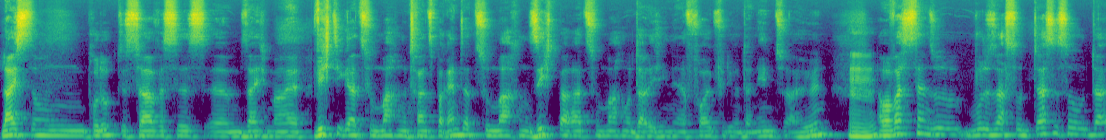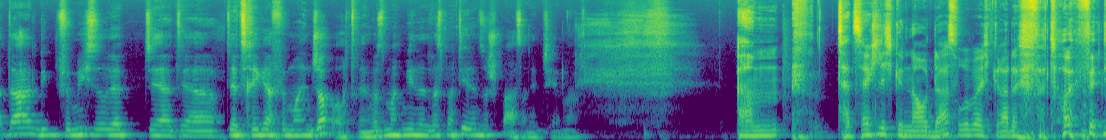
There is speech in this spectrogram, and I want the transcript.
Leistungen, Produkte, Services, ähm, sag ich mal, wichtiger zu machen, transparenter zu machen, sichtbarer zu machen und dadurch den Erfolg für die Unternehmen zu erhöhen. Mhm. Aber was ist denn so, wo du sagst, so, das ist so, da, da liegt für mich so der, der, der, der Träger für meinen Job auch drin. Was macht, mir, was macht dir denn so Spaß an dem Thema? Ähm, tatsächlich genau das, worüber ich gerade verteufelt,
